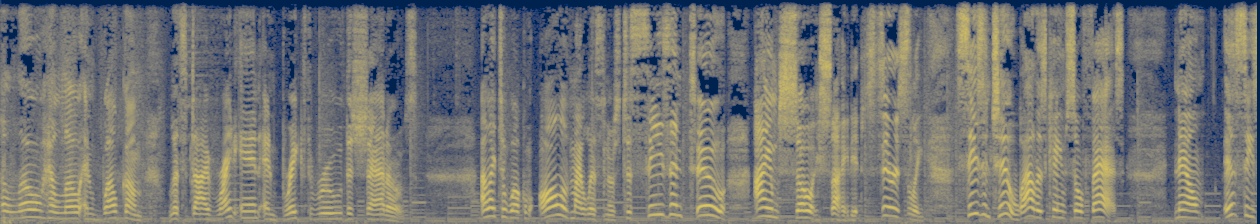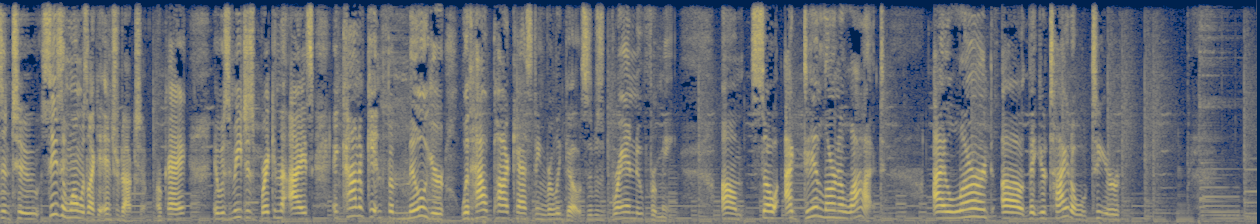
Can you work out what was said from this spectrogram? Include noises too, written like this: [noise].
Hello, hello, and welcome. Let's dive right in and break through the shadows. I'd like to welcome all of my listeners to season two. I am so [laughs] excited. Seriously. Season two. Wow, this came so fast. Now, in season two, season one was like an introduction, okay? It was me just breaking the ice and kind of getting familiar with how podcasting really goes. It was brand new for me. Um, so I did learn a lot. I learned uh, that your title to your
